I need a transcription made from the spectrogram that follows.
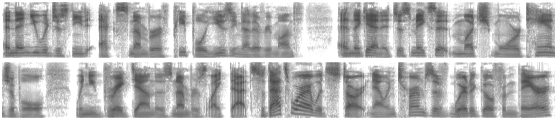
and then you would just need X number of people using that every month. And again, it just makes it much more tangible when you break down those numbers like that. So that's where I would start. Now, in terms of where to go from there,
